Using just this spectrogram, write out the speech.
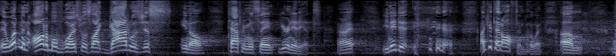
it, wasn't an audible voice, it was like God was just, you know, tapping me and saying, You're an idiot, all right? You need to, I get that often, by the way. Um,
